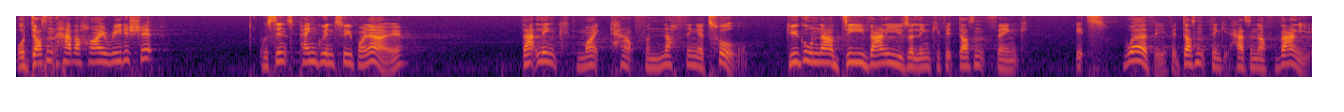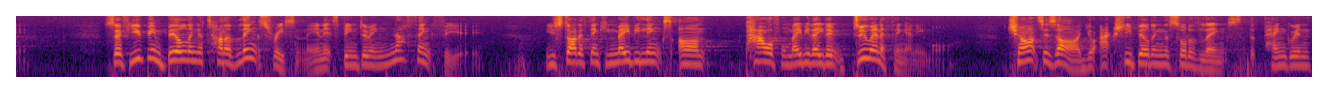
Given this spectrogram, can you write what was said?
or doesn't have a high readership, well, since Penguin 2.0, that link might count for nothing at all. Google now devalues a link if it doesn't think it's worthy, if it doesn't think it has enough value. So if you've been building a ton of links recently and it's been doing nothing for you, you started thinking maybe links aren't powerful, maybe they don't do anything anymore. Chances are you're actually building the sort of links that Penguin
